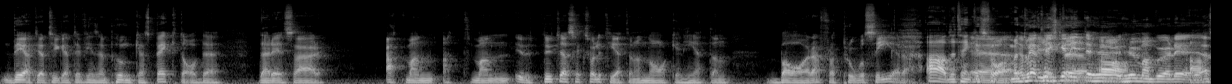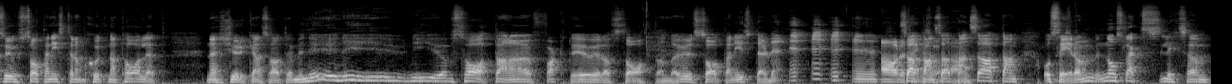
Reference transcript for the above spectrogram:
Det är att jag tycker att det finns en punkaspekt av det. Där det är så här att man, att man utnyttjar sexualiteten och nakenheten bara för att provocera. Ah, du tänker så. Eh, Men Men då- jag tänker det, lite hur, ja. hur man började, Ja. alltså satanisterna på 1700-talet. När kyrkan sa att men ni, ni, ni är av Satan. Fuck, det är väl av Satan. Det är väl satanister. Men, eh, eh, eh. Ja, satan, så, satan, ja. satan. Och så är de någon slags liksom...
